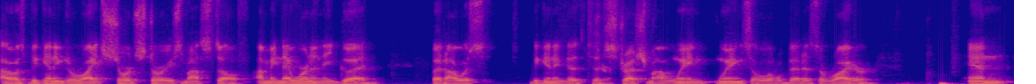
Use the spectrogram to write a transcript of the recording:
I was beginning to write short stories myself. I mean, they weren't any good, but I was beginning to, to Sure. stretch my wing wings a little bit as a writer. And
